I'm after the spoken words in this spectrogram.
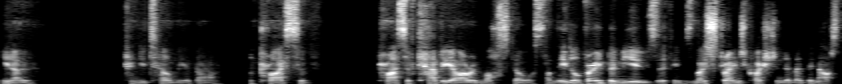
you know, can you tell me about the price of price of caviar in Moscow or something. He looked very bemused, as if it was the most strange question ever been asked.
